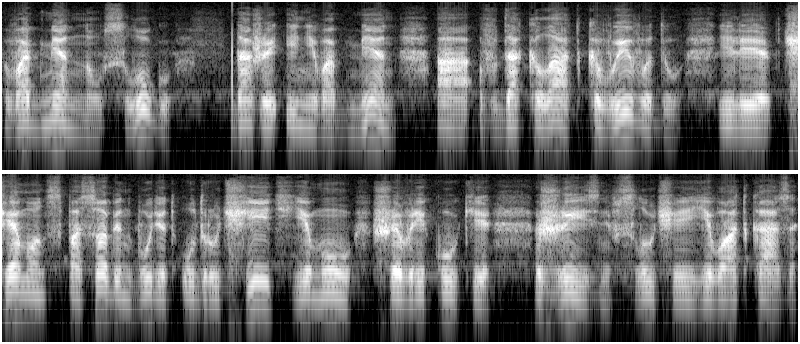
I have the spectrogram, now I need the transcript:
в обмен на услугу, даже и не в обмен, а в доклад к выводу, или чем он способен будет удручить ему, Шеврикуке, жизнь в случае его отказа,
